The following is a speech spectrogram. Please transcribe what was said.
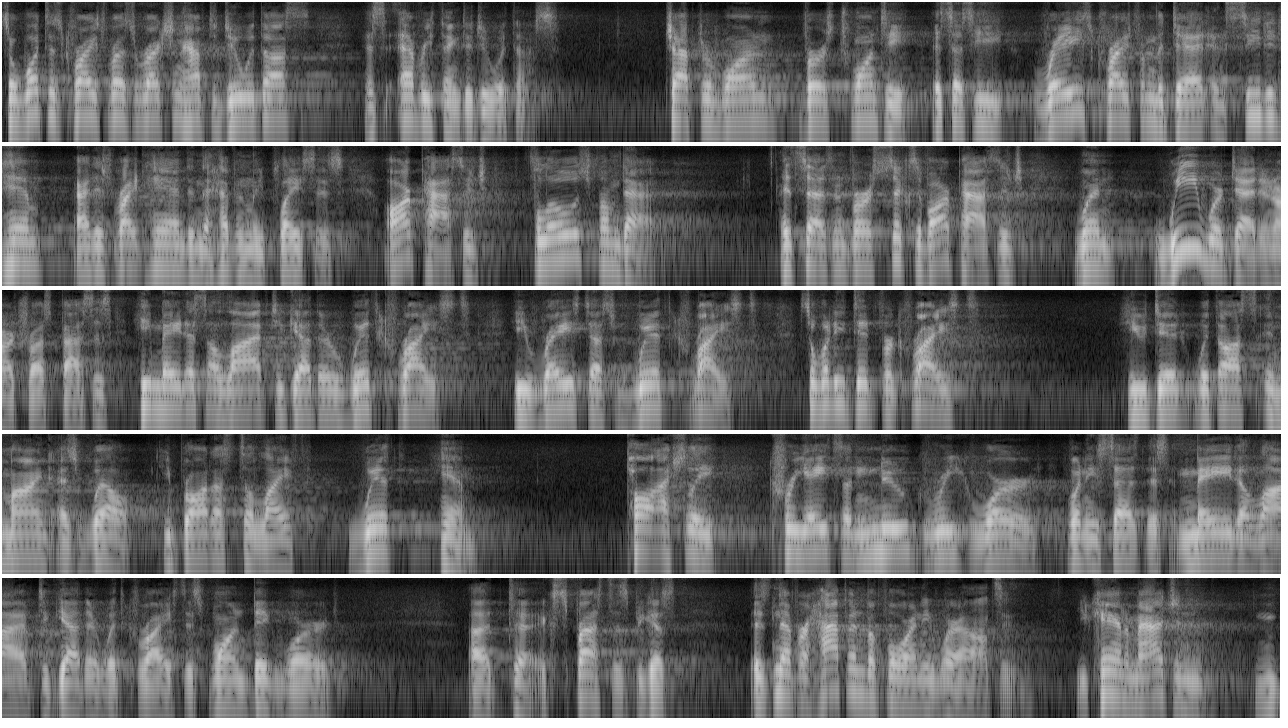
So, what does Christ's resurrection have to do with us? It has everything to do with us. Chapter 1, verse 20, it says, He raised Christ from the dead and seated him at his right hand in the heavenly places. Our passage flows from that. It says in verse 6 of our passage, when we were dead in our trespasses, he made us alive together with Christ. He raised us with Christ. So, what he did for Christ, he did with us in mind as well. He brought us to life with him. Paul actually creates a new Greek word when he says this made alive together with Christ. This one big word uh, to express this because it's never happened before anywhere else. You can't imagine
